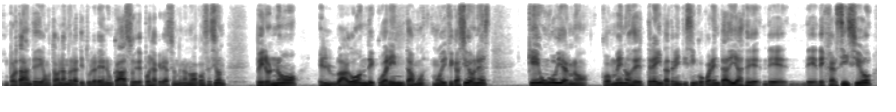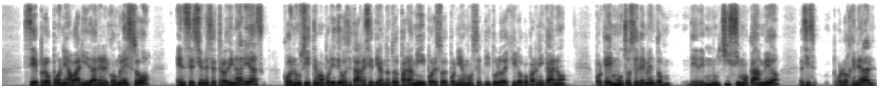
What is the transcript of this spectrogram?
importantes, digamos, estamos hablando de la titularidad en un caso y después la creación de una nueva concesión, pero no el vagón de 40 modificaciones que un gobierno con menos de 30, 35, 40 días de, ejercicio se propone a validar en el Congreso en sesiones extraordinarias con un sistema político que se está reseteando. Entonces, para mí, por eso poníamos el título de giro copernicano, porque hay muchos elementos de, muchísimo cambio. Es decir, por lo general,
